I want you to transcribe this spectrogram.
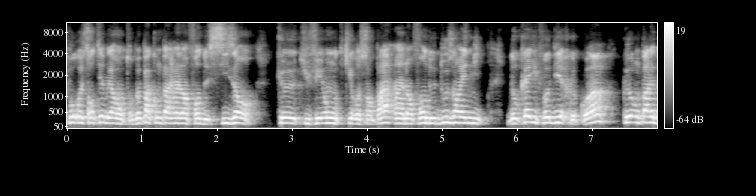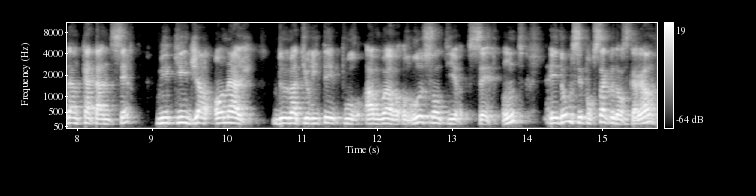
pour ressentir de la honte. On ne peut pas comparer un enfant de 6 ans que tu fais honte qui ne ressent pas à un enfant de 12 ans et demi. Donc là, il faut dire que quoi? Qu'on parle d'un katan, certes, mais qui est déjà en âge de maturité pour avoir ressentir cette honte. Et donc, c'est pour ça que dans ce cas-là.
